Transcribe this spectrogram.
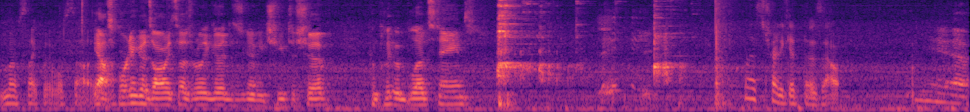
most likely will sell. Yeah, Sporting Goods always does really good. This is gonna be cheap to ship, complete with blood stains. Let's try to get those out. Yeah,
